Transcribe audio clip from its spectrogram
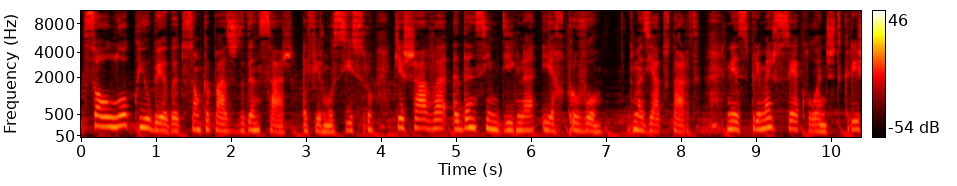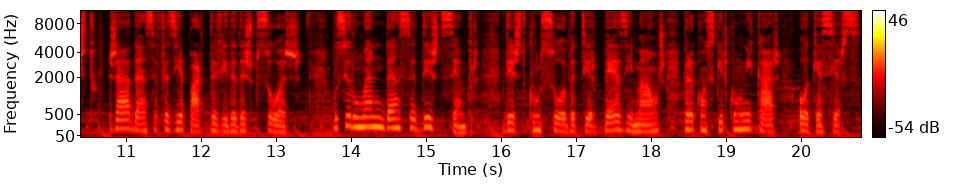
Só o louco e o bêbado são capazes de dançar, afirmou Cícero, que achava a dança indigna e a reprovou. Demasiado tarde. Nesse primeiro século antes de Cristo, já a dança fazia parte da vida das pessoas. O ser humano dança desde sempre, desde que começou a bater pés e mãos para conseguir comunicar ou aquecer-se.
